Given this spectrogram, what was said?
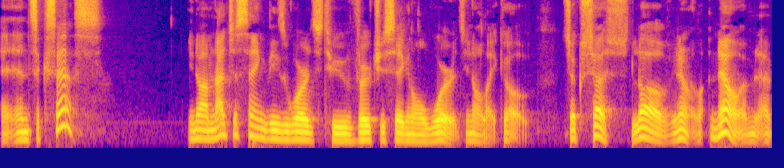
and, and success. You know i'm not just saying these words to virtue signal words you know like oh success love you know no I'm,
